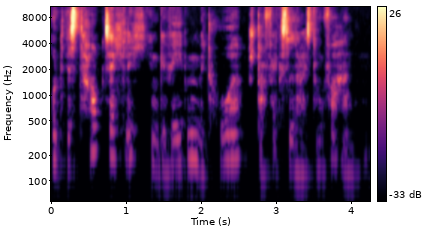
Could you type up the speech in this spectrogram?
und ist hauptsächlich in Geweben mit hoher Stoffwechselleistung vorhanden.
